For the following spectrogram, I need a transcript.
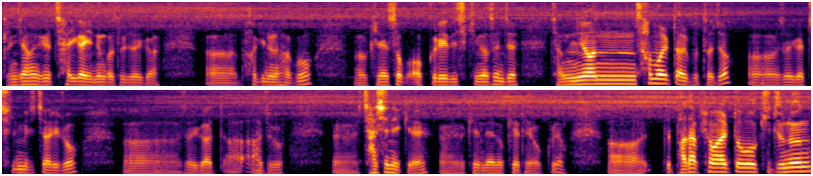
굉장하게 차이가 있는 것을 저희가 어, 확인을 하고 어, 계속 업그레이드 시키면서 이제 작년 3월 달부터죠. 어, 저희가 7mm짜리로 어, 저희가 아- 아주 에, 자신 있게 에, 이렇게 내놓게 되었고요. 어, 바닥 평활도 기준은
